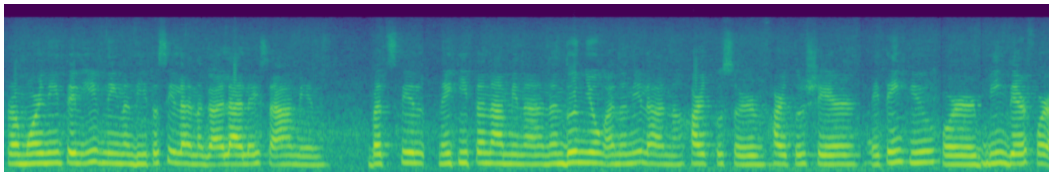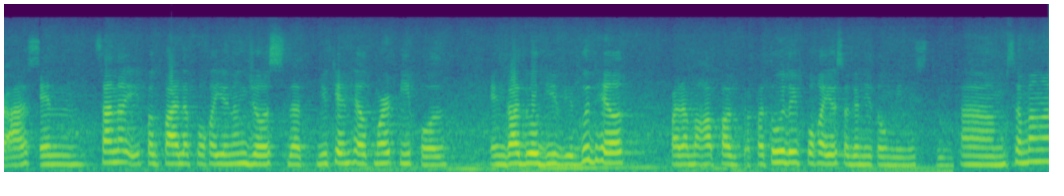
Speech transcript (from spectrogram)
from morning till evening, nandito sila, nag-aalalay sa amin. But still, nakikita namin na nandun yung ano nila, ng heart to serve, heart to share. I thank you for being there for us. And sana ipagpala po kayo ng Diyos that you can help more people. And God will give you good health para makapagpatuloy po kayo sa ganitong ministry. Um, sa mga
